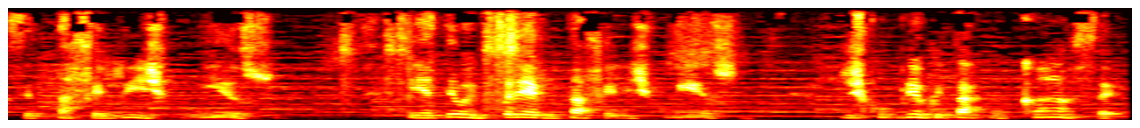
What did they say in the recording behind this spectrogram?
Você está feliz com isso? Perdeu o emprego, está feliz com isso? Descobriu que está com câncer,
